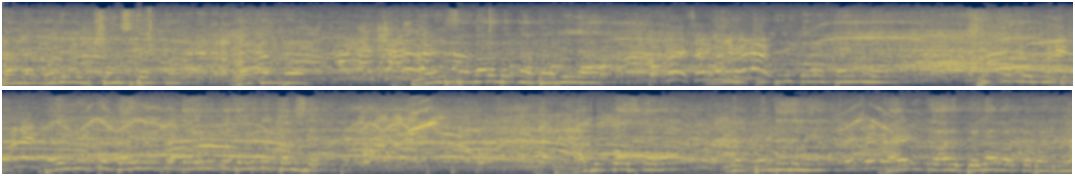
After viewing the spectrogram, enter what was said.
ನನ್ನ ಮೊದಲು ಕ್ಷಮಿಸಬೇಕು. ಯಾಕಂದ್ರೆ ಎರಡು ಸಮಾರಂಭಕ್ಕೆ ನಾನು ಬರಲಿಲ್ಲ. ಟೈಮ್ ಟೈಮ್ಗೆ. ದಯವಿಟ್ಟು ದಯವಿಟ್ಟು ದಯವಿಟ್ಟು ದಯವಿಟ್ಟು ಕಳಿಸಿ ಅದಕ್ಕೋಸ್ಕರ ಇವತ್ತು ಬಂದಿದ್ದೀನಿ. ದಯವಿಟ್ಟು ಯಾರು ಬೇಗ ಮಾಡ್ಕೋಬೇಡ್ರಿ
